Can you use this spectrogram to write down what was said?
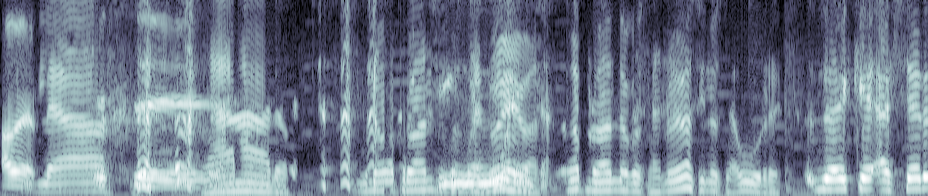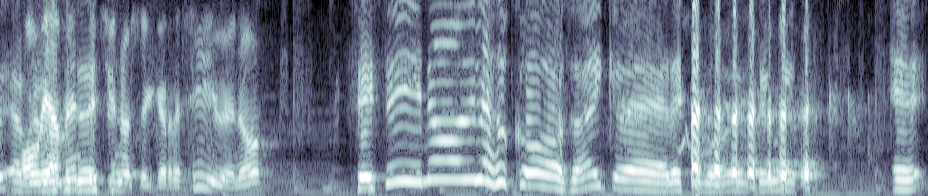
A ver. Claro. Este... claro. Uno va probando cosas nuevas. Uno va probando cosas nuevas y no se aburre. O sea, es que ayer. Obviamente, si uno es el que recibe, ¿no? Sí, sí, no, de las dos cosas, hay que ver. Es como, eh,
